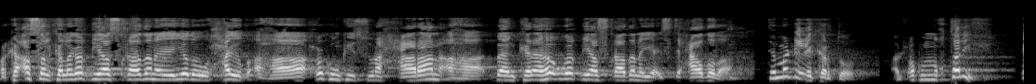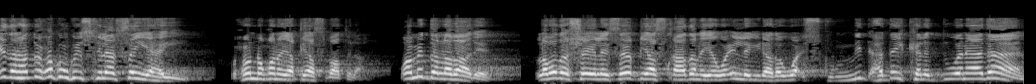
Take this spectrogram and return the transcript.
Marka asalka laga qiyaas qaadanaya iyadoo xayd ahaa xukunkiisuna xaaraan ahaa baan karaaho uga qiyaas qaadanaya istixaadada. Dee ma dhici karto? Alxukmu mukhtalif. Idan hadduu xukunku iskhilaafsan yahay wuxuu noqonayaa qiyaas baatil ah waa midda labaadee labada shay laysaga qiyaas qaadanaya waa in la yidhahdaa waa isku mid hadday kala duwanaadaan.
